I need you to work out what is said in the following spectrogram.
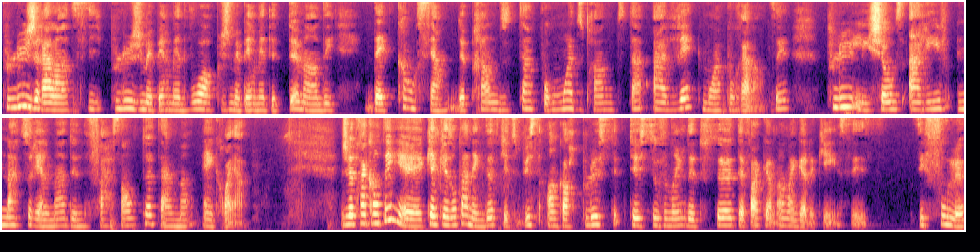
Plus je ralentis, plus je me permets de voir, plus je me permets de demander, d'être consciente, de prendre du temps pour moi, de prendre du temps avec moi pour ralentir, plus les choses arrivent naturellement d'une façon totalement incroyable. Je vais te raconter euh, quelques autres anecdotes que tu puisses encore plus te souvenir de tout ça, te faire comme Oh my god, ok, c'est fou là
